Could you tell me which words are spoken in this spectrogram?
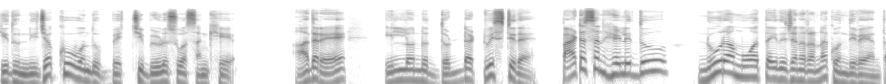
ಇದು ನಿಜಕ್ಕೂ ಒಂದು ಬೆಚ್ಚಿ ಬೀಳಿಸುವ ಸಂಖ್ಯೆ. ಆದರೆ, ಇಲ್ಲೊಂದು ದೊಡ್ಡ ಟ್ವಿಸ್ಟ್ ಇದೆ. ಪ್ಯಾಟರ್ಸನ್ ಹೇಳಿದ್ದು ನೂರ ಮೂವತ್ತೈದು ಜನರನ್ನ ಕೊಂದಿವೆ ಅಂತ.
